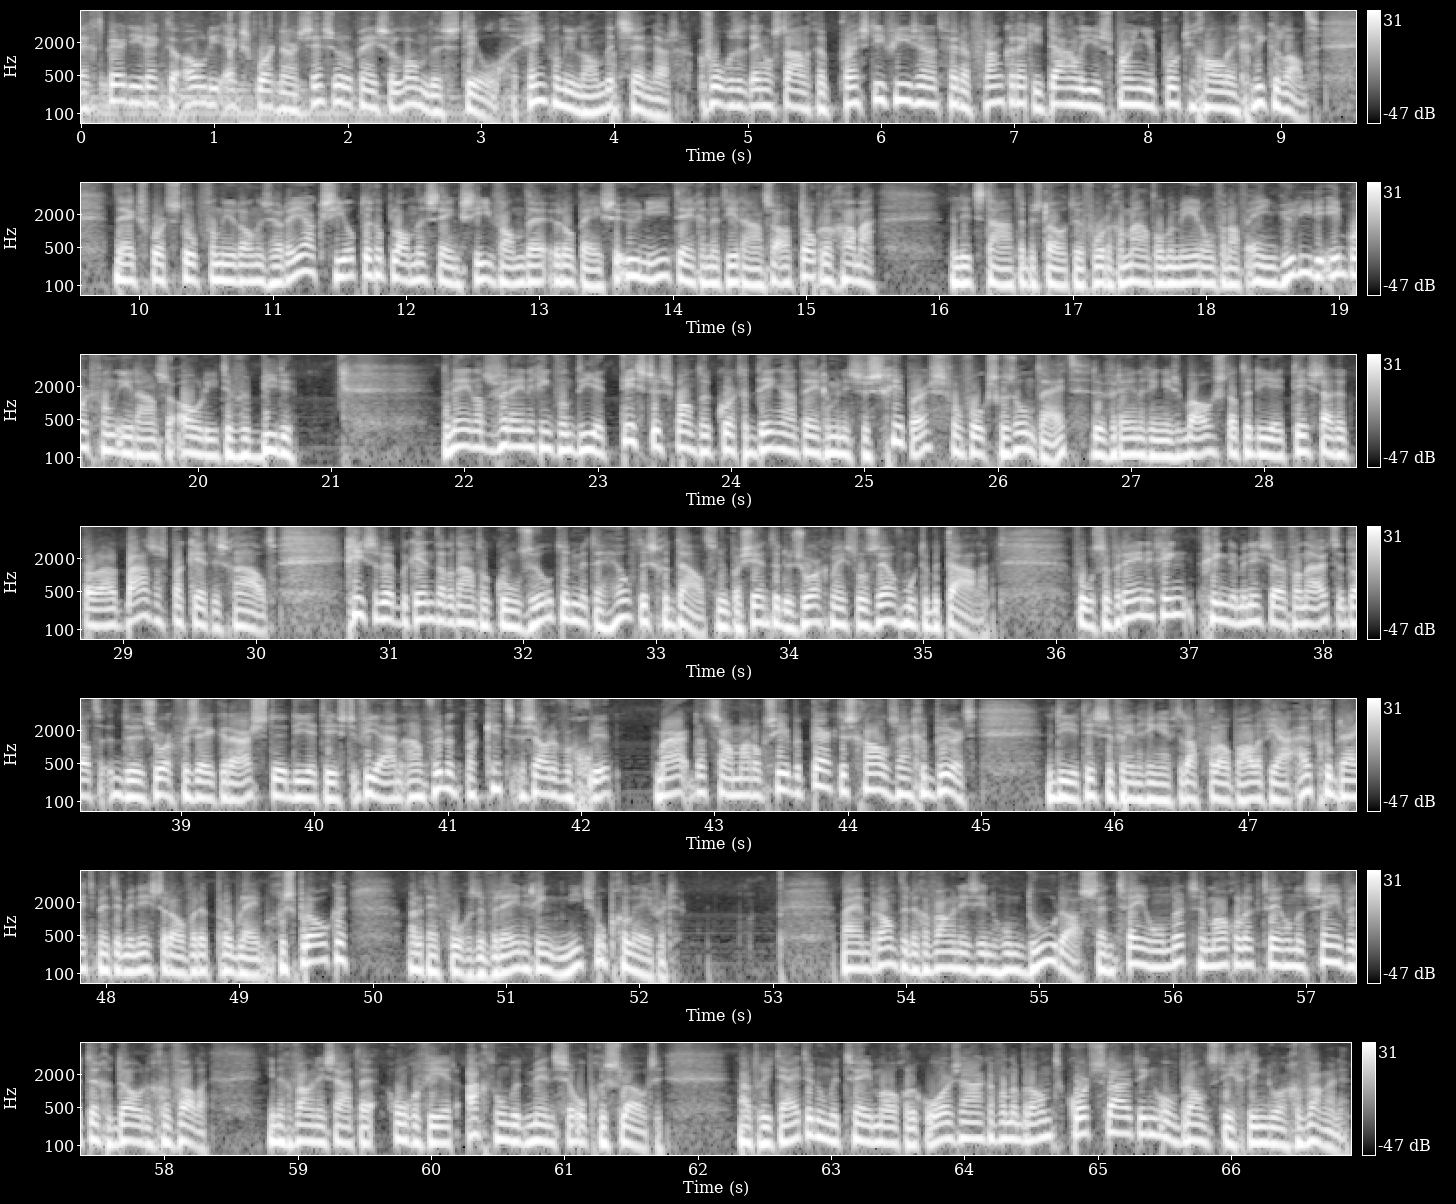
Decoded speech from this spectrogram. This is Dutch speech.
legt per directe olie-export naar zes Europese landen stil. Een van die landen is zender. Volgens het Engelstalige Press TV zijn het verder Frankrijk, Italië, Spanje, Portugal en Griekenland. De exportstop van Iran is een reactie op de geplande sanctie van de Europese Unie tegen het Iraanse atoomprogramma. De lidstaten besloten vorige maand onder meer om vanaf 1 juli de import van Iraanse olie te verbieden. De Nederlandse Vereniging van Diëtisten spant een korte ding aan tegen minister Schippers van Volksgezondheid. De vereniging is boos dat de diëtist uit het basispakket is gehaald. Gisteren werd bekend dat het aantal consulten met de helft is gedaald, nu patiënten de zorg meestal zelf moeten betalen. Volgens de vereniging ging de minister ervan uit dat de zorgverzekeraars de diëtist via een aanvullend pakket zouden vergoeden. Maar dat zou maar op zeer beperkte schaal zijn gebeurd. De diëtistenvereniging heeft het afgelopen half jaar uitgebreid met de minister over het probleem gesproken. Maar dat heeft volgens de vereniging niets opgeleverd. Bij een brand in de gevangenis in Honduras zijn 200 en mogelijk 270 doden gevallen. In de gevangenis zaten ongeveer 800 mensen opgesloten. Autoriteiten noemen twee mogelijke oorzaken van de brand, kortsluiting of brandstichting door gevangenen.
